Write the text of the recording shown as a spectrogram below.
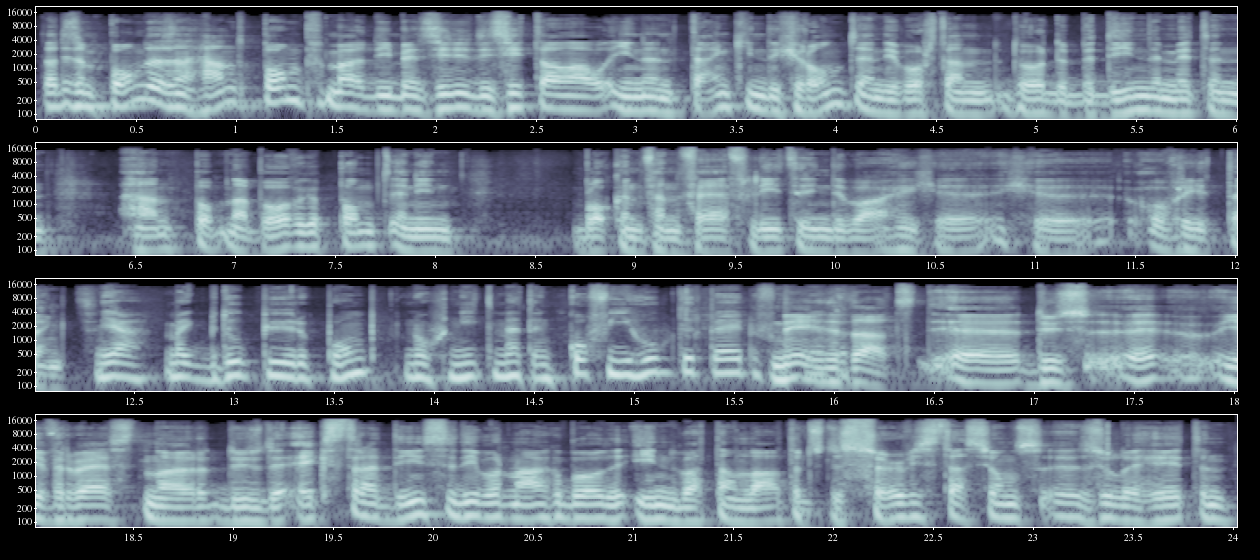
Dat is een pomp, dat is een handpomp, maar die benzine die zit dan al in een tank in de grond en die wordt dan door de bediende met een handpomp naar boven gepompt en in blokken van vijf liter in de wagen ge, ge, overgetankt. Ja, maar ik bedoel pure pomp, nog niet met een koffiehoek erbij bijvoorbeeld? Nee, inderdaad. Uh, dus uh, je verwijst naar dus de extra diensten die worden aangeboden in wat dan later de servicestations uh, zullen heten.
